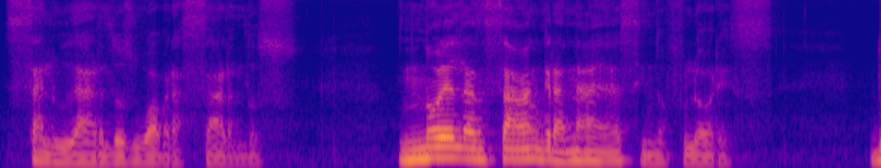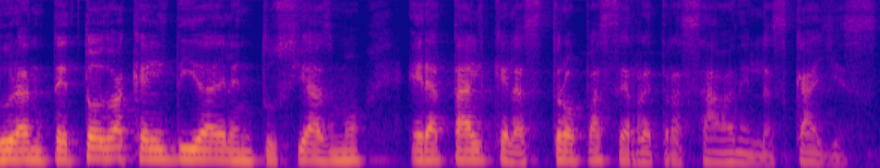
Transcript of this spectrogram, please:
saludarlos o abrazarlos. No les lanzaban granadas, sino flores. Durante todo aquel día del entusiasmo era tal que las tropas se retrasaban en las calles,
